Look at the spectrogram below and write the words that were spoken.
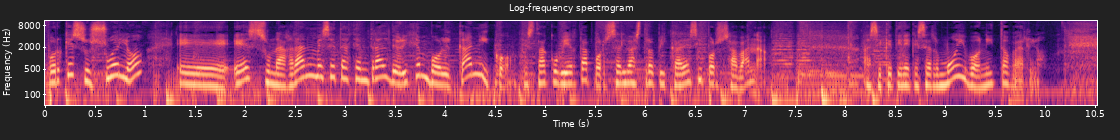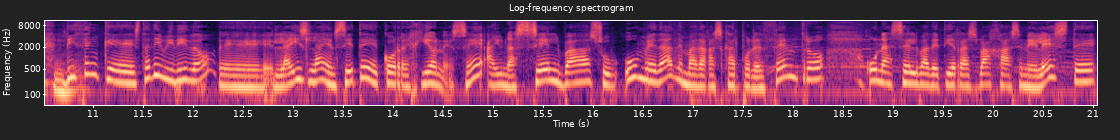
porque su suelo eh, es una gran meseta central de origen volcánico que está cubierta por selvas tropicales y por sabana. Así que tiene que ser muy bonito verlo. Dicen que está dividido eh, la isla en siete ecorregiones. ¿eh? Hay una selva subhúmeda de Madagascar por el centro, una selva de tierras bajas en el este,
